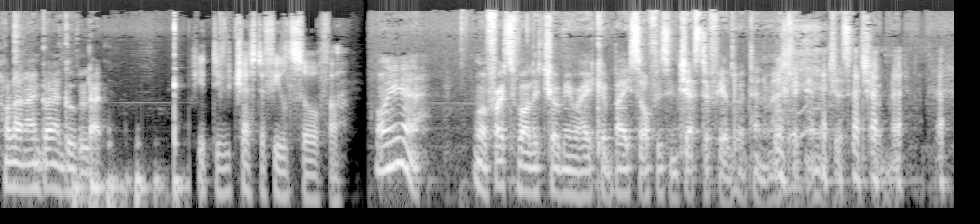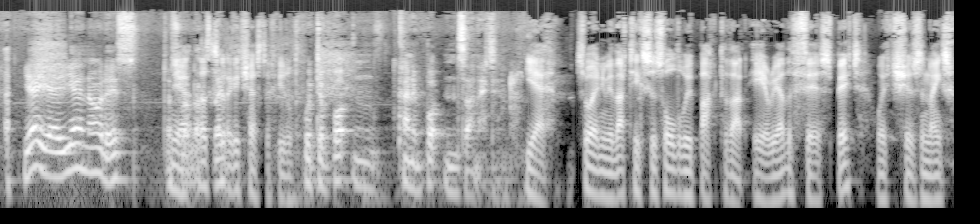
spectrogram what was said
Hold on, I'm going to Google that. If you do Chesterfield sofa. Oh, yeah. Well, first of all, it showed me where I could buy sofas in Chesterfield, but then when I clicked images, it showed me. Yeah, yeah, yeah, no, it is. That's yeah, what it that's looks like. like a Chesterfield. With the button, kind of buttons on it. Yeah. So anyway, that takes us all the way back to that area, the first bit, which is a nice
